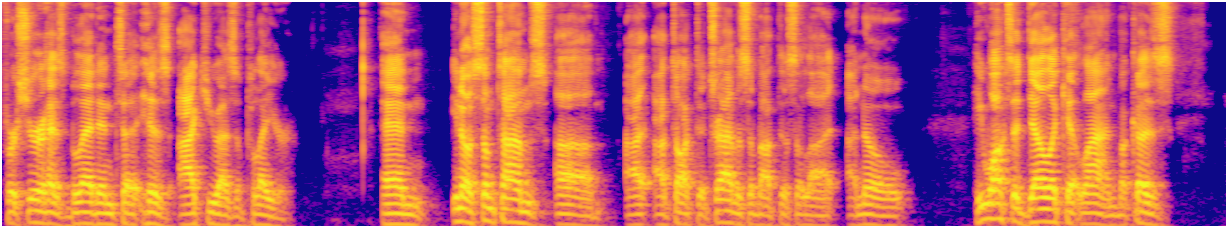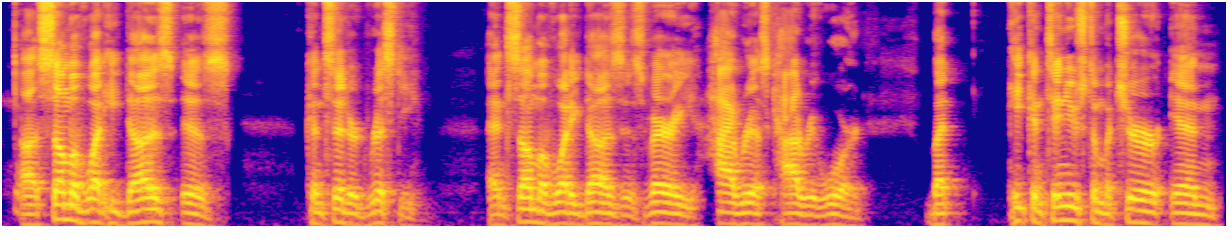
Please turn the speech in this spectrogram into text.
for sure has bled into his IQ as a player. And, you know, sometimes uh, I, I talk to Travis about this a lot. I know he walks a delicate line because uh, some of what he does is considered risky, and some of what he does is very high risk, high reward. But he continues to mature in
